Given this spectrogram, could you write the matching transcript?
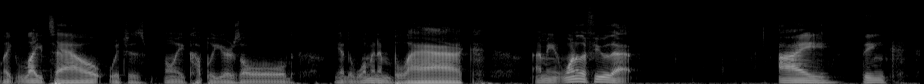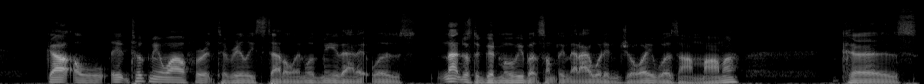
like Lights Out, which is only a couple years old. You had The Woman in Black. I mean, one of the few that I think got a. It took me a while for it to really settle in with me that it was not just a good movie, but something that I would enjoy was um, Mama, because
